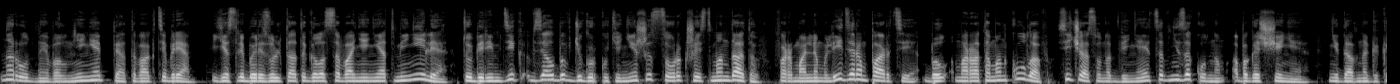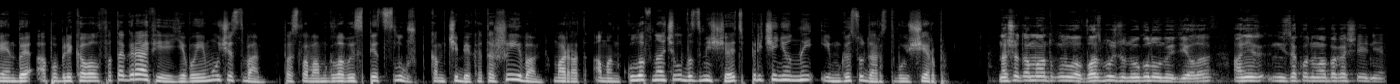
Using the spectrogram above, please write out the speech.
народные волнения 5 октября. Если бы результаты голосования не отменили, то Беремдик взял бы в Джугуркутинеше 46 мандатов. Формальным лидером партии был Марат Аманкулов. Сейчас он обвиняется в незаконном обогащении. Недавно ГКНБ опубликовал фотографии его имущества. По словам главы спецслужб Камчебека Ташиева, Марат Аманкулов начал возмещать причиненный им государству ущерб. Насчет Аманкулова возбуждено уголовное дело о незаконном обогащении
